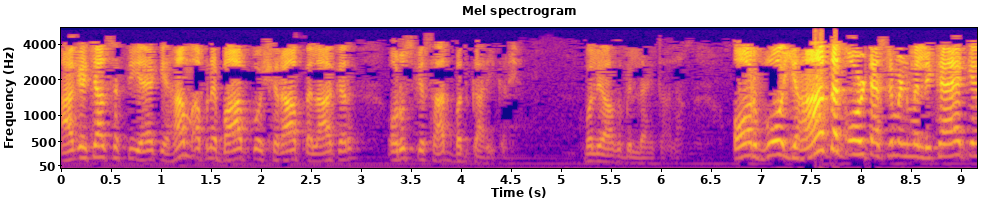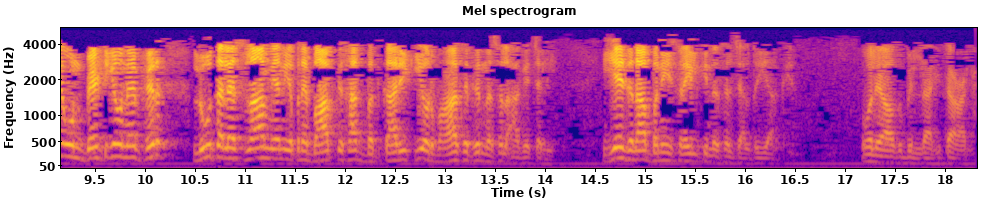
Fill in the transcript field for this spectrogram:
آگے چل سکتی ہے کہ ہم اپنے باپ کو شراب پلا کر اور اس کے ساتھ بدکاری کریں۔ بولے آزب اللہ تعالیٰ۔ اور وہ یہاں تک اولڈ ٹیسٹمنٹ میں لکھا ہے کہ ان بیٹیوں نے پھر لوت علیہ السلام یعنی اپنے باپ کے ساتھ بدکاری کی اور وہاں سے پھر نسل آگے چلی۔ یہ جناب بنی اسرائیل کی نسل چل رہی ہے آگے۔ بولے آزب اللہ تعالیٰ۔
